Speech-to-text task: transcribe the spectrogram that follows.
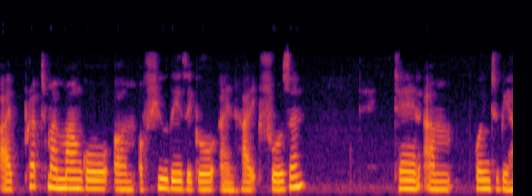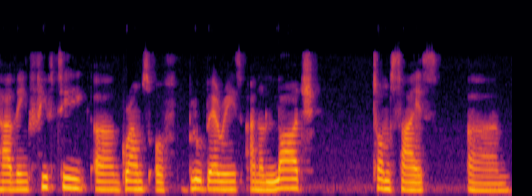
I prepped my mango um, a few days ago and had it frozen. Then I'm going to be having 50 uh, grams of blueberries and a large thumb size um,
